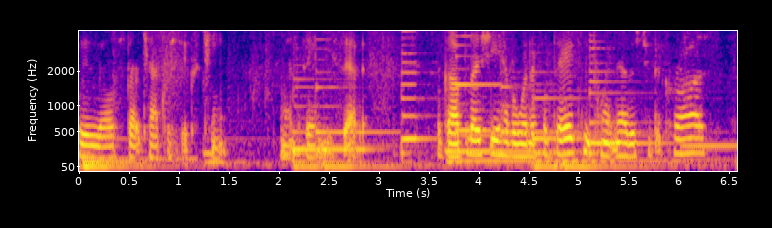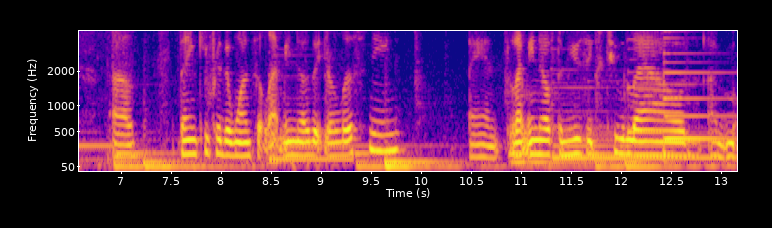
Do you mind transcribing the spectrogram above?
we will start chapter 16, 177. Well, God bless you. Have a wonderful day. Keep pointing others to the cross. Uh, thank you for the ones that let me know that you're listening and let me know if the music's too loud. Um,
